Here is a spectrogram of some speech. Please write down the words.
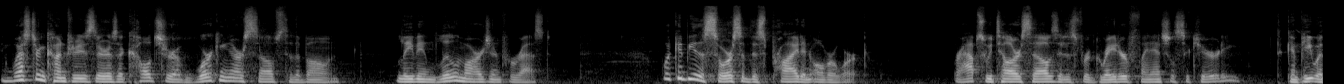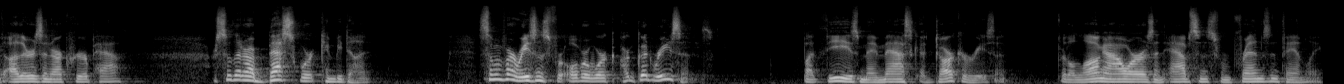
In Western countries, there is a culture of working ourselves to the bone, leaving little margin for rest. What could be the source of this pride and overwork? Perhaps we tell ourselves it is for greater financial security, to compete with others in our career path, or so that our best work can be done. Some of our reasons for overwork are good reasons, but these may mask a darker reason for the long hours and absence from friends and family.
